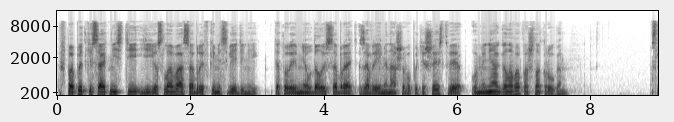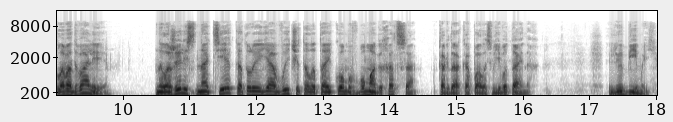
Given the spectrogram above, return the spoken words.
в попытке соотнести ее слова с обрывками сведений, которые мне удалось собрать за время нашего путешествия, у меня голова пошла кругом. Слова Двалии наложились на те, которые я вычитала тайком в бумагах отца, когда копалась в его тайнах. «Любимый».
